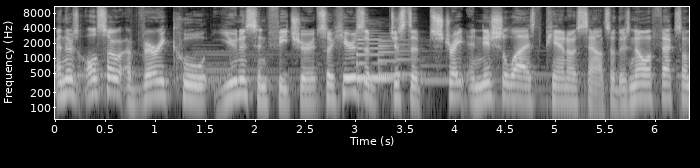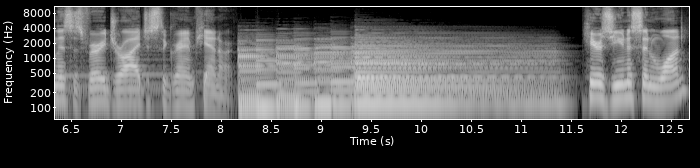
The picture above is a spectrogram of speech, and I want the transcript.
and there's also a very cool unison feature. So here's a just a straight initialized piano sound. So there's no effects on this, it's very dry, just the grand piano. Here's Unison 1.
